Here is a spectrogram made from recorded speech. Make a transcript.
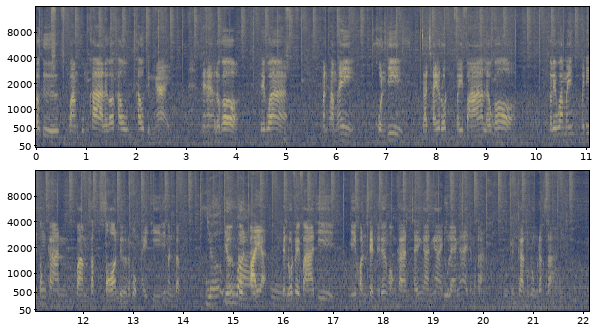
ก็คือความคุ้มค่าแล้วก็เข้าเข้าถึงง่ายนะฮะแล้วก็เรียกว่ามันทำให้คนที่จะใช้รถไฟฟ้าแล้วก็ เขาเรียกว่าไม่ไม่ได้ต้องการความซับซ้อนหรือระบบไอทีที่มันแบบเยอะเยอะวุ่วาเกินไปอะมเป็นรถไฟฟ้าที่มีคอนเซ็ปต์ในเรื่องของการใช้งานง่ายดูแลง่ายต่างๆรวมถึงการบำรุงรักษาเน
